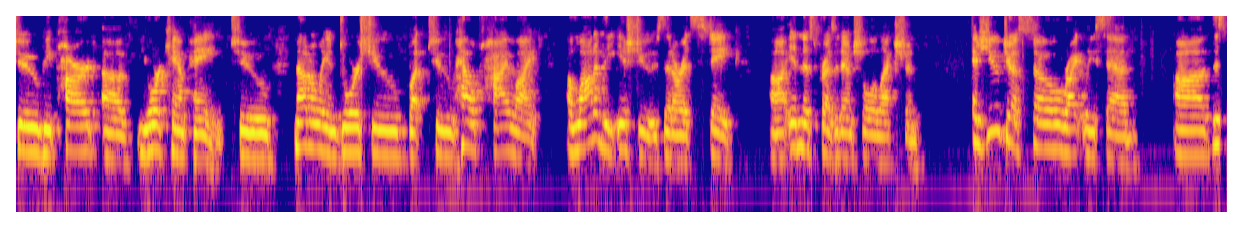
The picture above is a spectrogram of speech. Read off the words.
to be part of your campaign to not only endorse you, but to help highlight a lot of the issues that are at stake uh, in this presidential election. As you just so rightly said, uh, this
